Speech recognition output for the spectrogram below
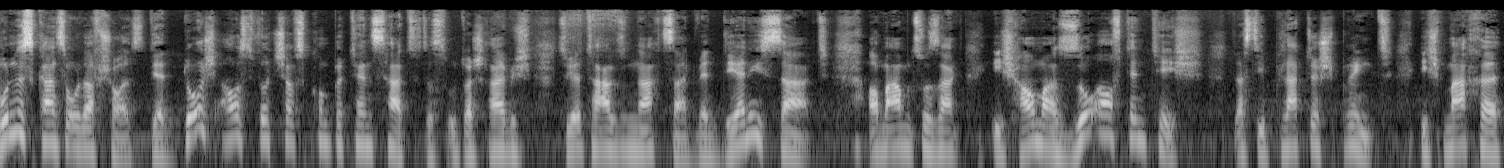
Bundeskanzler Olaf Scholz, der durchaus Wirtschaftskompetenz hat, das unterschreibe ich zu ihrer Tages- und Nachtzeit, wenn der nicht sagt, auch mal ab und zu sagt, ich hau mal so auf den Tisch, dass die Platte springt, ich mache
